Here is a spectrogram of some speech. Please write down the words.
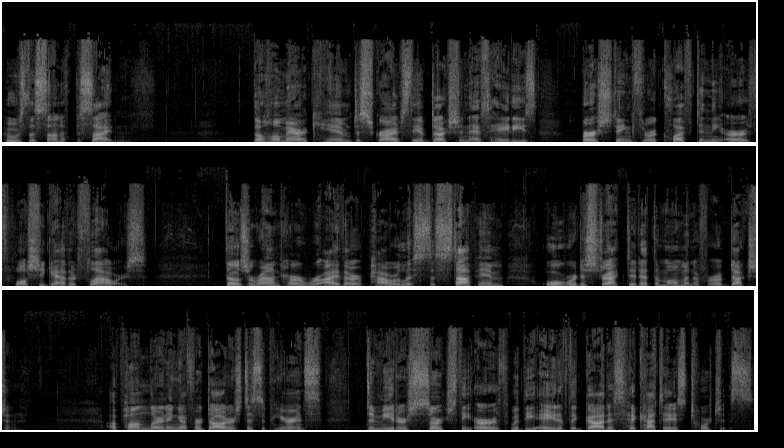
who was the son of Poseidon. The Homeric hymn describes the abduction as Hades bursting through a cleft in the earth while she gathered flowers. Those around her were either powerless to stop him or were distracted at the moment of her abduction. Upon learning of her daughter's disappearance, Demeter searched the earth with the aid of the goddess Hecate's torches.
